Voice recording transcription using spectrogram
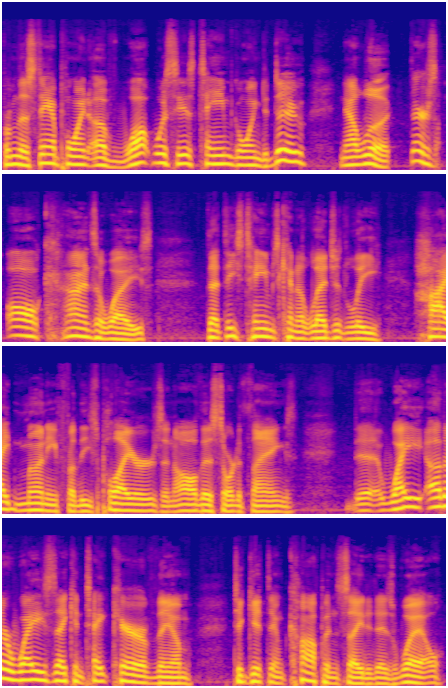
from the standpoint of what was his team going to do. Now look, there's all kinds of ways that these teams can allegedly hide money for these players and all this sort of things. The way other ways they can take care of them to get them compensated as well.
